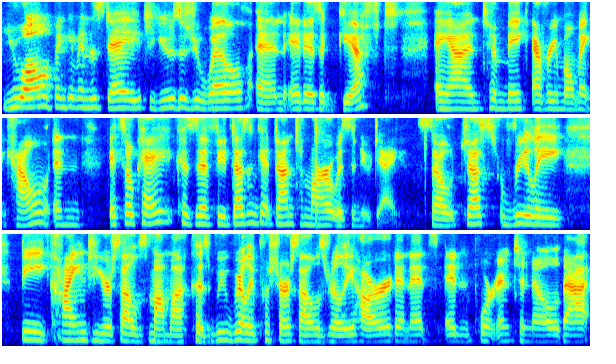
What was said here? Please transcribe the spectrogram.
you all have been given this day to use as you will and it is a gift and to make every moment count and it's okay because if it doesn't get done tomorrow is a new day so just really be kind to yourselves, mama, because we really push ourselves really hard. And it's important to know that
